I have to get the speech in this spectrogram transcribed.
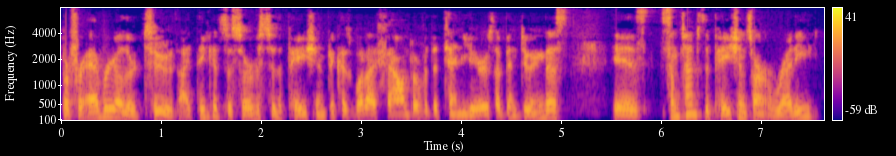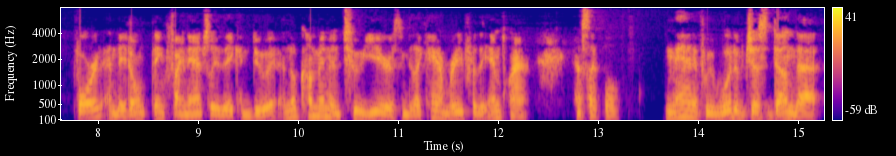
But for every other tooth, I think it's a service to the patient because what I found over the 10 years I've been doing this is sometimes the patients aren't ready for it and they don't think financially they can do it. And they'll come in in two years and be like, hey, I'm ready for the implant. And it's like, well, man, if we would have just done that,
